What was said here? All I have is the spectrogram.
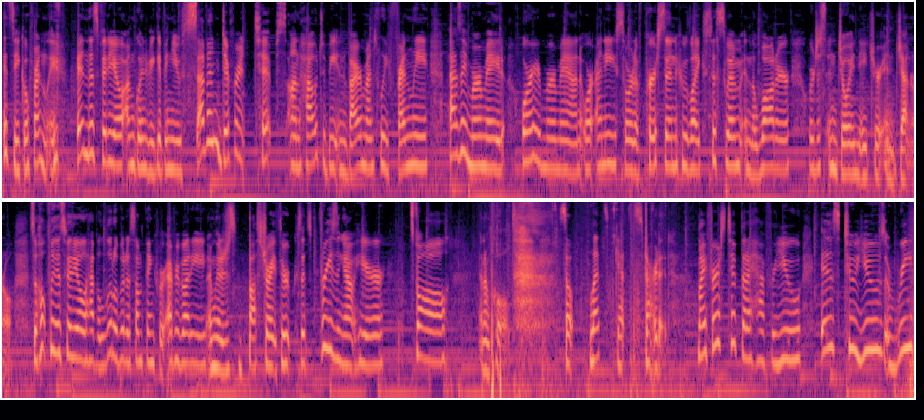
it's eco-friendly. In this video, I'm going to be giving you seven different tips on how to be environmentally friendly as a mermaid or a merman or any sort of person who likes to swim in the water or just enjoy nature in general. So hopefully this video will have a little bit of something for everybody. I'm gonna just bust right through because it's freezing out here, it's fall, and I'm cold. So let's get started. My first tip that I have for you is to use reef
